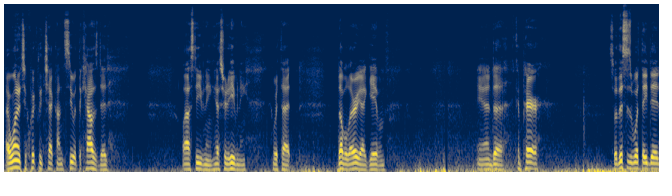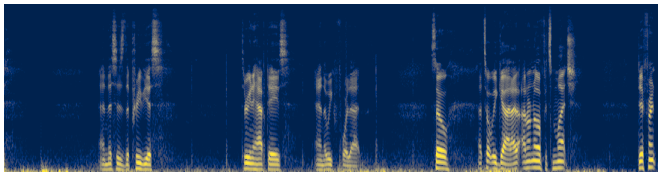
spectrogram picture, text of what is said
I wanted to quickly check on see what the cows did last evening, yesterday evening, with that double area I gave them, and uh, compare. So this is what they did and this is the previous three and a half days and the week before that. So that's what we got. I, I don't know if it's much different.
